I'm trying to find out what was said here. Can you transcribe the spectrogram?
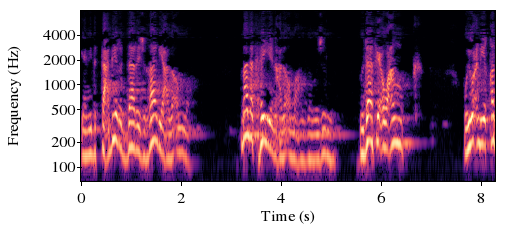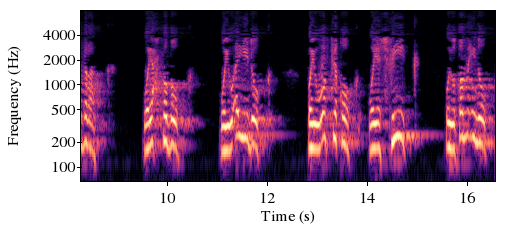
يعني بالتعبير الدارج غالي على الله. ما لك هين على الله عز وجل. يدافع عنك ويعلي قدرك ويحفظك ويؤيدك ويوفقك ويشفيك ويطمئنك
